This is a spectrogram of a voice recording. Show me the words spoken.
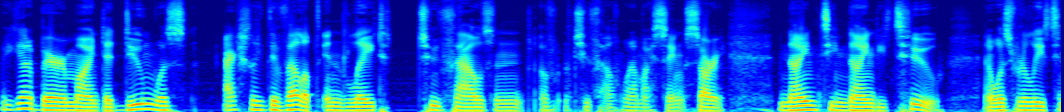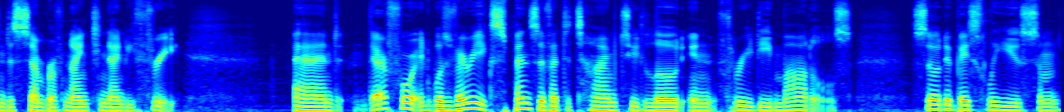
Well, you gotta bear in mind that Doom was actually developed in late 2000, of 2000, what am I saying? Sorry, 1992, and was released in December of 1993. And therefore, it was very expensive at the time to load in 3D models. So they basically used some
